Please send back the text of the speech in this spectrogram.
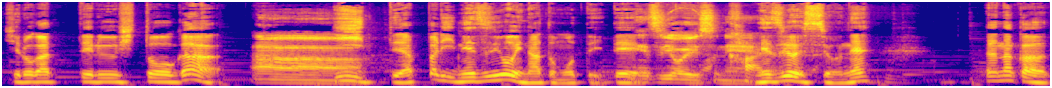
広がってる人がああ。いいってやっぱり根強いなと思っていて、根強いですね。はい根強いですよね。だなんか、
